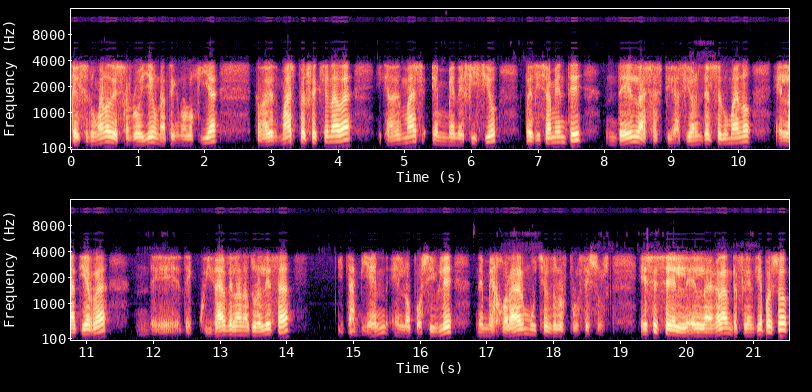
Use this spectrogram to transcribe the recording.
que el ser humano desarrolle una tecnología cada vez más perfeccionada y cada vez más en beneficio precisamente de las aspiraciones del ser humano en la Tierra, de, cuidar de la naturaleza y también, en lo posible, de mejorar muchos de los procesos. Esa es el- la gran referencia. Por eso,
